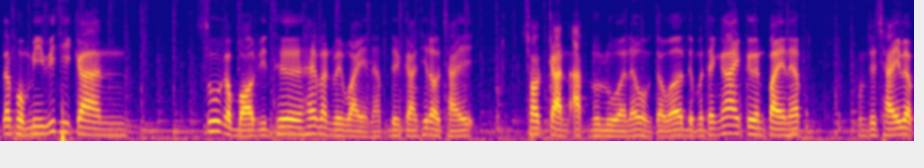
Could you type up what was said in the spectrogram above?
แต่ผมมีวิธีการสู้กับบอสวินเทอร์ให้มันไวๆนะครับ โดยการที่เราใช้ช็อตกันอัดรัวๆนะผม แต่ว่าเดี๋ยวมันจะง่ายเกินไปนะครับ ผมจะใช้แบบ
